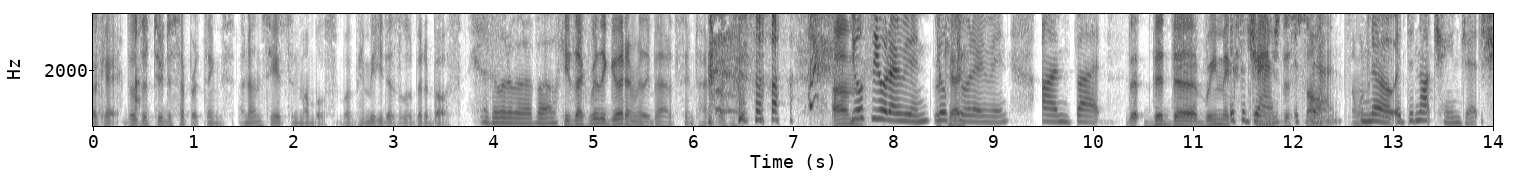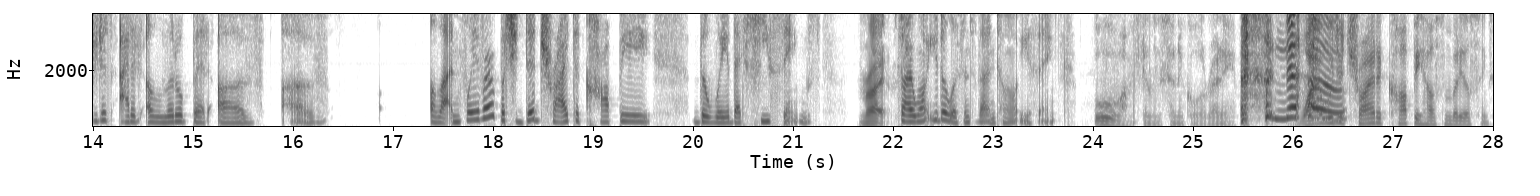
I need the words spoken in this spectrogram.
Okay, those are two separate things. Enunciates and mumbles. Well, maybe he does a little bit of both. He does a little bit of both. He's like really good and really bad at the same time. Like, You'll see what I mean. You'll Um, okay. see what I mean. Um, but the, did the remix it's a change dance. the it's song? dance. No, say- it did not change it. She just added a little bit of of a Latin flavor, but she did try to copy the way that he sings. right. So I want you to listen to that and tell me what you think. Ooh, I'm feeling cynical already. no. Why would you try to copy how somebody else sings?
